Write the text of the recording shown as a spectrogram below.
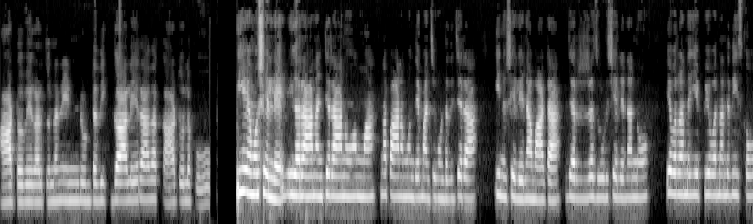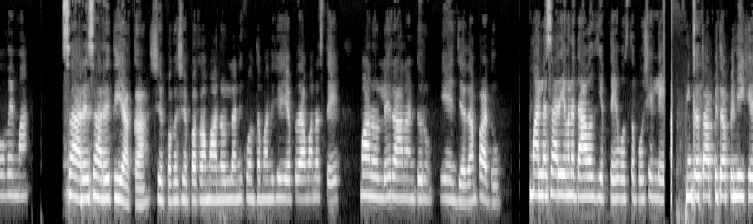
ఆటో కడుతున్నా నిండు ఉంటది. గాలి రాదక్క ఆటోలకు. ఏమో చెల్లె ఇక రానంటే రాను అమ్మ. నా పానం ముందే మంచిగా ఉంటది జరా. ఈయన చెల్లి నా మాట. జర్ర చూడు చెల్లి నన్ను. ఎవరన్నా చెప్పి ఎవరన్నా తీసుకోవేమ్మా సరే సరే తీయక్క చెప్పక చెప్పక మనోళ్ళని కొంతమందికి చెప్పుదామని వస్తే మనోళ్ళే రానంటారు. ఏం చేద్దాం పాటు. మళ్ళా సరే ఏమైనా దావత్ చెప్తే వస్తా పో చెల్లె. ఇంకా తప్పి తప్పి నీకే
